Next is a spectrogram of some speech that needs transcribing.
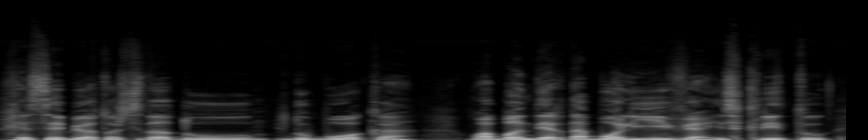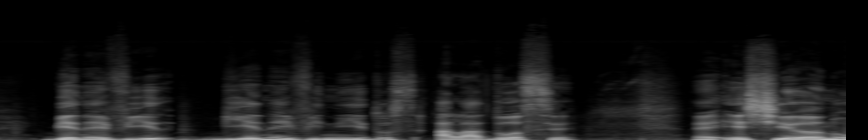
recebeu a torcida do, do Boca com a bandeira da Bolívia, escrito Bienvenidos a la Doce. É, Este ano,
